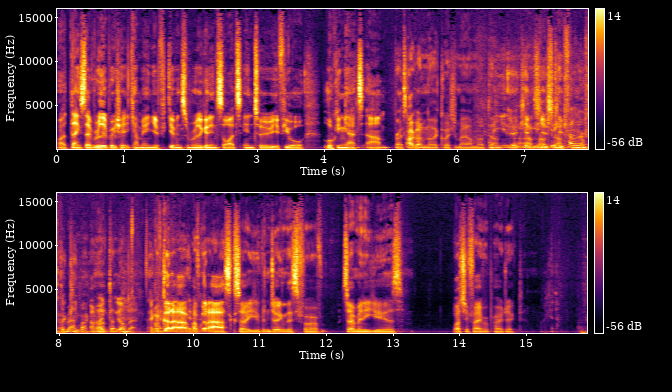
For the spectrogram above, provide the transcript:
All right. Thanks, Dave. Really appreciate you coming in. You've given some really good insights into if you're looking at. Um, Brad's I got another question, mate. I'm not done. you- Yeah, I'm keep- not keep- done. keep off the I'll wrap keep up. firing. Right, I'm not go on done. back. Okay. I've got to. Hit I've got to ask. So you've been doing this for so many years. What's your favorite project? Okay.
